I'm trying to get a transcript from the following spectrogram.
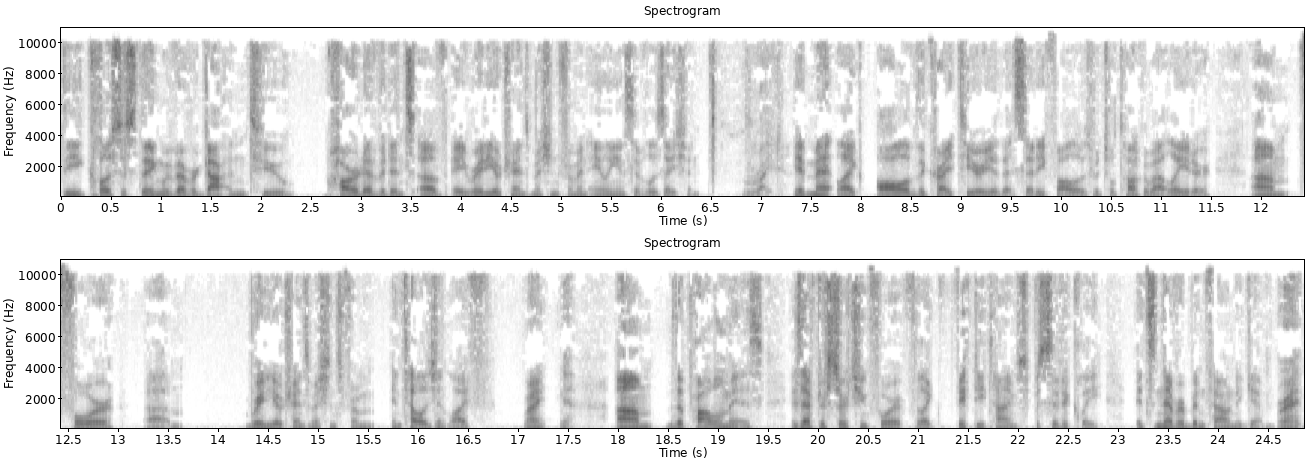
the closest thing we've ever gotten to hard evidence of a radio transmission from an alien civilization Right. it met like all of the criteria that SETI follows, which we'll talk about later, um, for um, radio transmissions from intelligent life, right? Yeah. Um, the problem is, is after searching for it for like 50 times specifically, it's never been found again. Right.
